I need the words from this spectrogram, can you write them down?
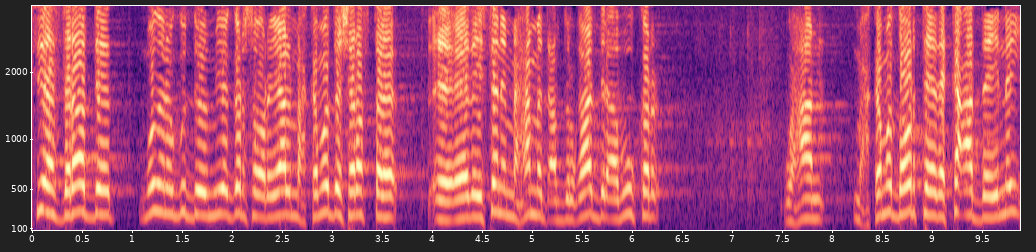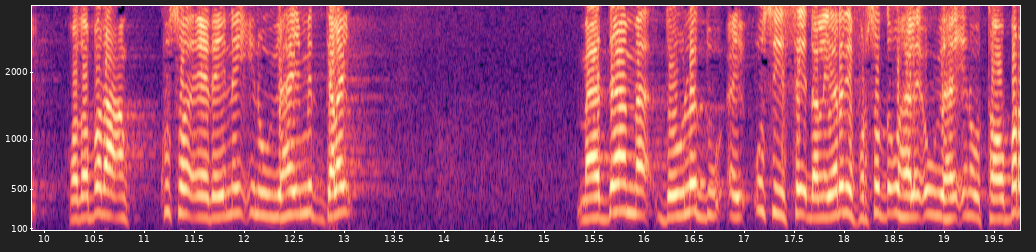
sidaas daraaddeed mudana guddoomiye garsoorayaal maxkamadda sharafta leh eedeysane maxamed cabdulqaadir abuukar. Waxaan maxkamadda horteeda ka caddaynay qodobada aan ku soo eedaynay inuu yahay mid galay maadaama dowladdu ay u siisay dhallinyaradii fursadda u helay uu yahay inuu tababar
